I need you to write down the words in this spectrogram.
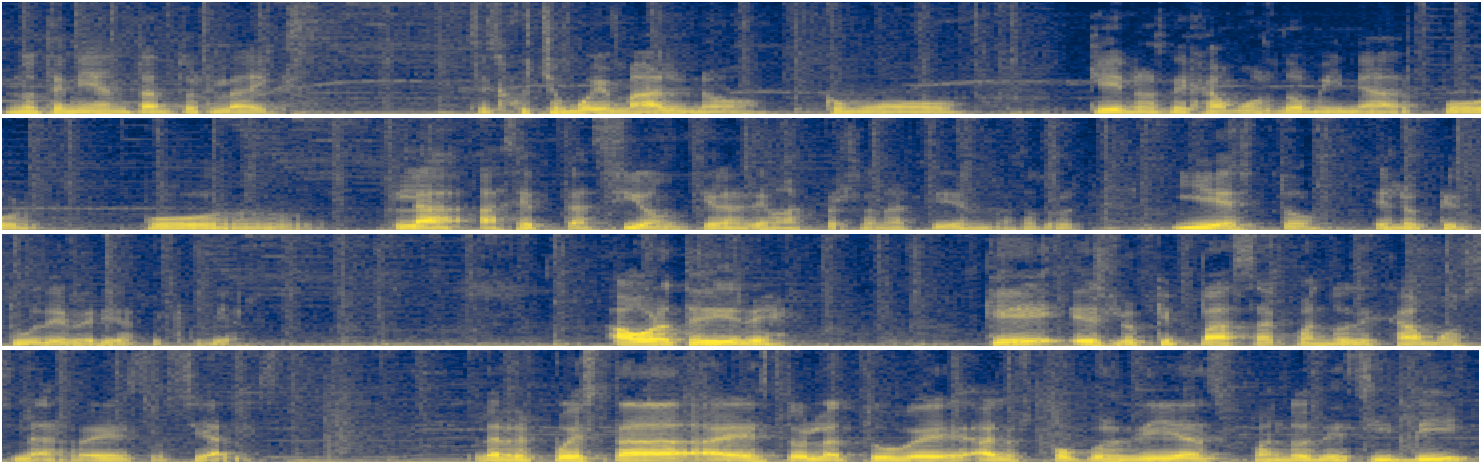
no tenían tantos likes. Se escucha muy mal, ¿no? Como que nos dejamos dominar por, por la aceptación que las demás personas tienen nosotros. Y esto es lo que tú deberías de cambiar. Ahora te diré, ¿qué es lo que pasa cuando dejamos las redes sociales? La respuesta a esto la tuve a los pocos días cuando decidí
